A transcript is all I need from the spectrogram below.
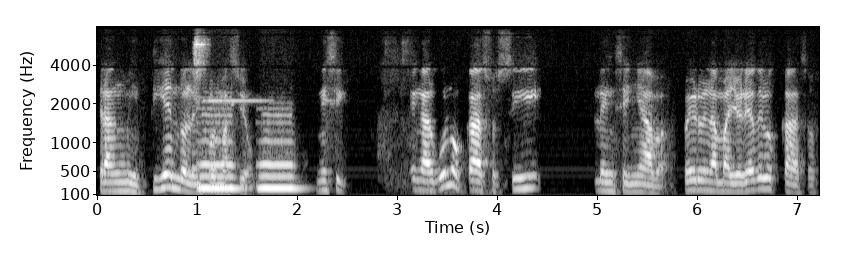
transmitiendo la información. Ni si, en algunos casos sí le enseñaba, pero en la mayoría de los casos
